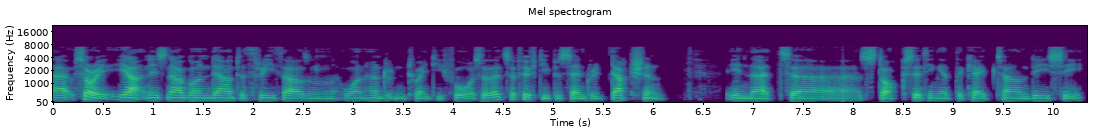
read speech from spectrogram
uh, sorry, yeah, and it's now gone down to 3,124. So that's a 50% reduction in that uh, uh, stock sitting at the Cape Town DC.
